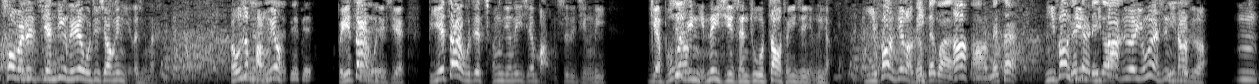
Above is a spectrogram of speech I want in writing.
后边的坚定的任务就交给你了，兄弟，都是朋友，别别，别在乎这些，别在乎这曾经的一些往事的经历，也不会给你内心深处造成一些影响。你放心，老弟。别别管啊，啊，没事儿，你放心，你大哥永远是你大哥，嗯，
